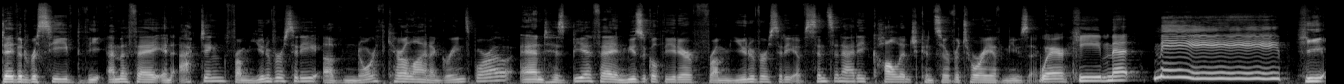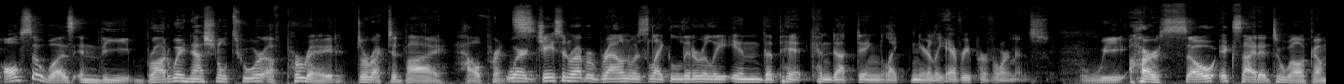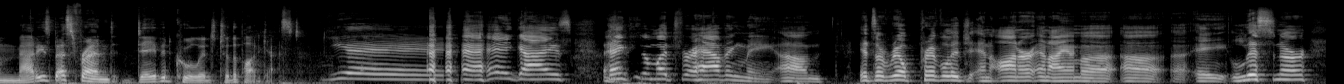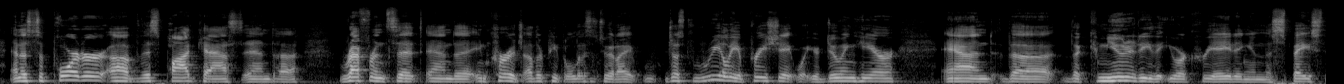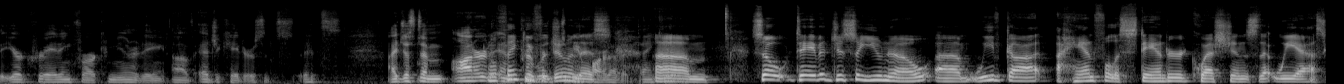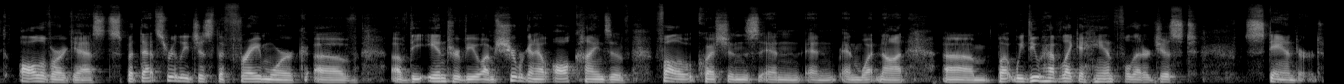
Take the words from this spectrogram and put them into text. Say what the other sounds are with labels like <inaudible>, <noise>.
David received the MFA in acting from University of North Carolina Greensboro and his BFA in musical theater from University of Cincinnati College Conservatory of Music. Where he met me. He also was in the Broadway National Tour of Parade, directed by Hal Prince. Where Jason Robert Brown was like literally in the pit conducting like nearly every performance. we are so excited to welcome Maddie's best friend, David Coolidge, to the podcast. Yay! <laughs> hey guys, thanks so much for having me. Um, it's a real privilege and honor, and I am a, a, a listener and a supporter of this podcast and uh, reference it and uh, encourage other people to listen to it. I just really appreciate what you're doing here and the the community that you are creating and the space that you're creating for our community of educators. It's it's I just am honored Well, and thank you for privileged to be this. a part of it. Thank you. Um, so, David, just so you know, um, we've got a handful of standard questions that we ask all of our guests, but that's really just the framework of of the interview. I'm sure we're going to have all kinds of follow up questions and and and whatnot, um, but we do have like a handful that are just standard.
